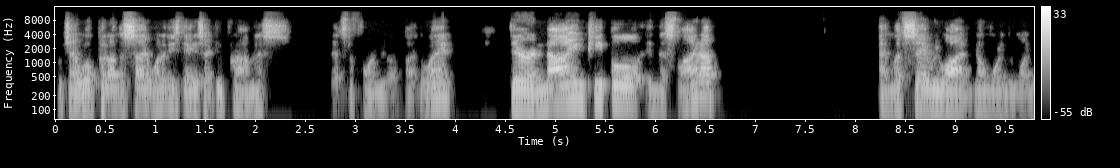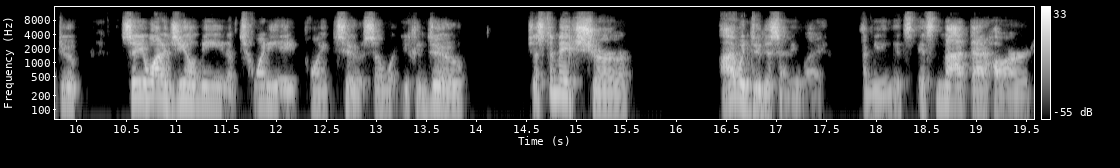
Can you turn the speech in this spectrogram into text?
which I will put on the site one of these days, I do promise. That's the formula, by the way. There are nine people in this lineup. And let's say we want no more than one dupe. So you want a geo mean of 28.2. So what you can do, just to make sure, I would do this anyway. I mean, it's it's not that hard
